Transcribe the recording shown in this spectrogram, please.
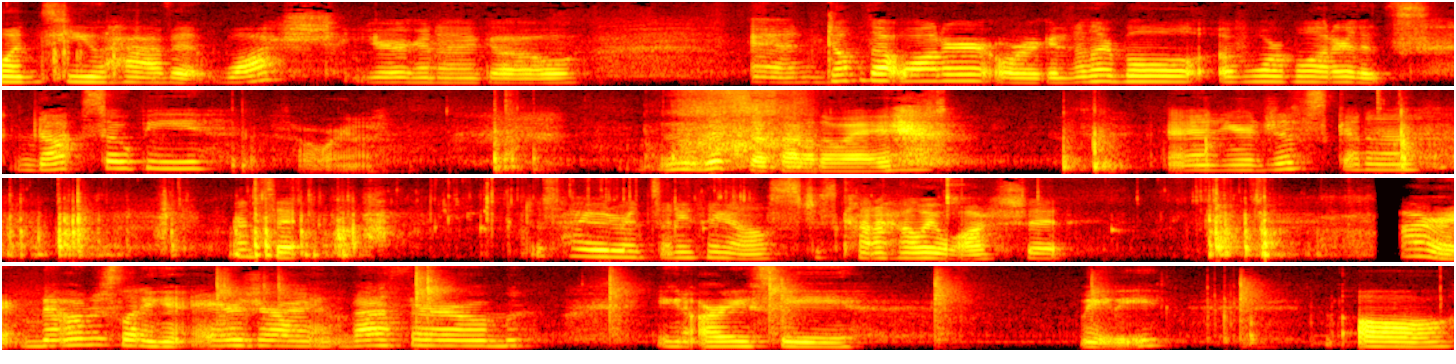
Once you have it washed, you're gonna go and dump that water or get another bowl of warm water that's not soapy. So we're gonna move this stuff out of the way. And you're just gonna rinse it. Just how you would rinse anything else, just kind of how we washed it. Alright, now I'm just letting it air dry in the bathroom. You can already see, maybe, all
